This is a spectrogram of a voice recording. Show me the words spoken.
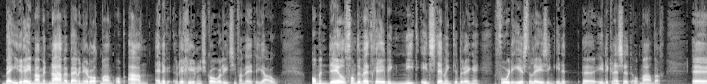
bij iedereen, maar met name bij meneer Rotman op aan en de regeringscoalitie van Netanyahu om een deel van de wetgeving niet in stemming te brengen voor de eerste lezing in, het, uh, in de Knesset op maandag. Uh,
